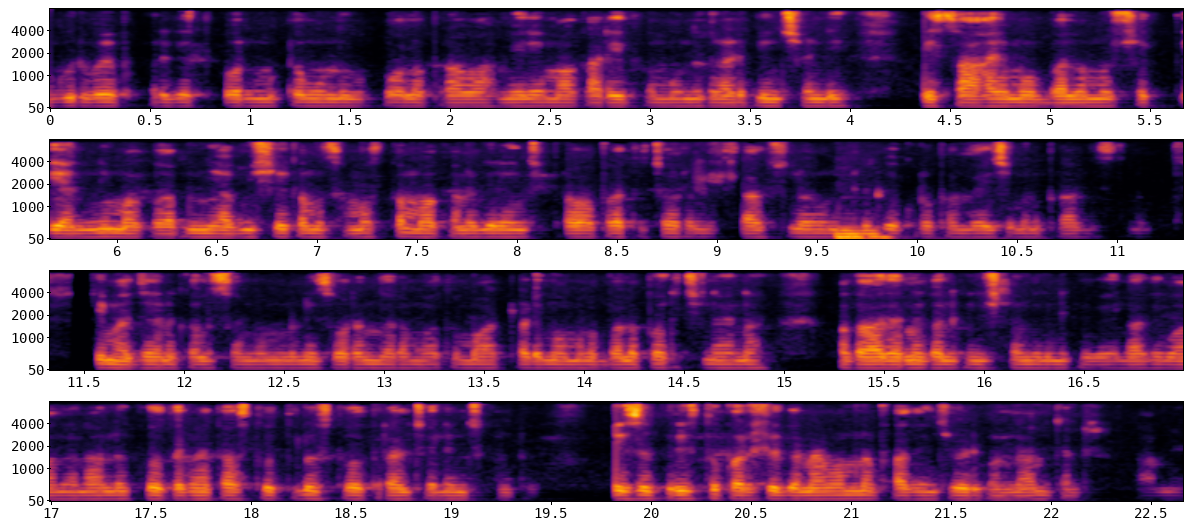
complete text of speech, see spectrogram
గురువైపు పరిగెత్తుకోవాలి ముట్ట ముందుకు పోవాల ప్రభావ మీరే మాకు ఆ ముందుకు నడిపించండి. మీ సహాయము బలము శక్తి అన్ని మాకు మీ అభిషేకం సమస్తం మాకు అనుగ్రహించి ప్రభావ ప్రతి చోట సాక్షిలో ఉంటే కృపం వేయమని ప్రార్థిస్తున్నాం. ఈ మధ్యాహ్న కాల సమయంలో నీ స్వరం ద్వారా మాతో మాట్లాడి మమ్మల్ని బలపరిచిన మాకు ఆదరణ కలిగించినందుకు నీకు వేలాది వందనాలు కృతజ్ఞత స్థుతులు స్తోత్రాలు చెల్లించుకుంటూ. యేసుక్రీస్తు పరిశుద్ధ నామం ప్రార్థించి వేడుకున్నాం తండ్రి. ఆమె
